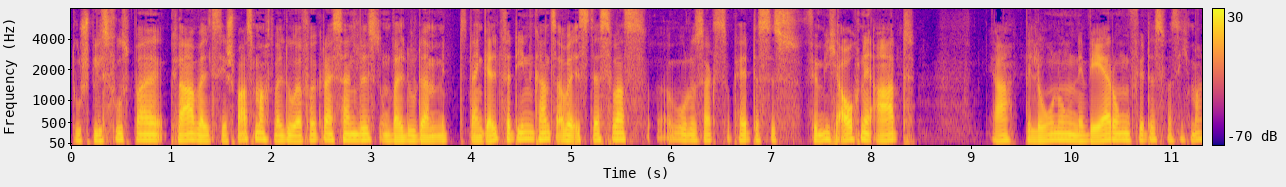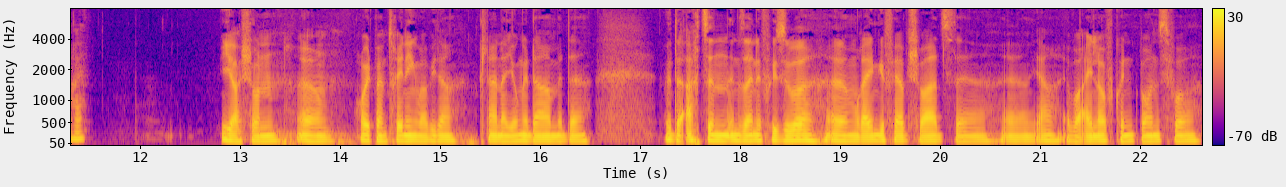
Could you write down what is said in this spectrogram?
du spielst Fußball, klar, weil es dir Spaß macht, weil du erfolgreich sein willst und weil du damit dein Geld verdienen kannst, aber ist das was, wo du sagst, okay, das ist für mich auch eine Art ja, Belohnung, eine Währung für das, was ich mache? Ja, schon. Ähm, heute beim Training war wieder ein kleiner Junge da mit der mit der 18 in seine Frisur ähm, reingefärbt schwarz. Der, äh, ja, er war Einlaufkind bei uns vor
